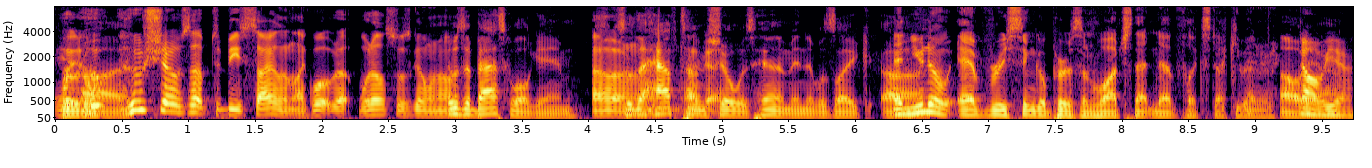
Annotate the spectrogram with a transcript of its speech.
Wait, who, uh, who shows up to be silent? Like, what what else was going on? It was a basketball game. Oh, so the halftime okay. show was him, and it was like, uh, and you know, every single person watched that Netflix documentary. Oh, yeah.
